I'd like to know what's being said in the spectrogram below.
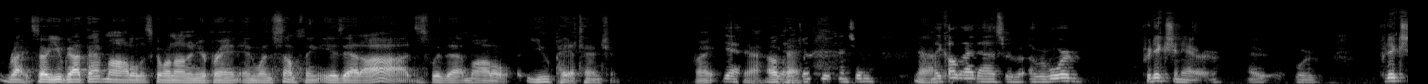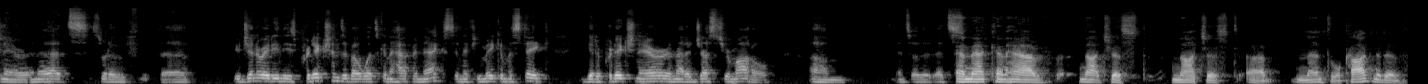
Right. So you've got that model that's going on in your brain, and when something is at odds with that model, you pay attention. Right. Yeah. Yeah. Okay. Yeah, attention. Yeah. They call that uh, sort of a reward prediction error or, or prediction error, and that's sort of the you're generating these predictions about what's going to happen next, and if you make a mistake, you get a prediction error, and that adjusts your model. Um, and so that, that's and that can have not just not just uh, mental cognitive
